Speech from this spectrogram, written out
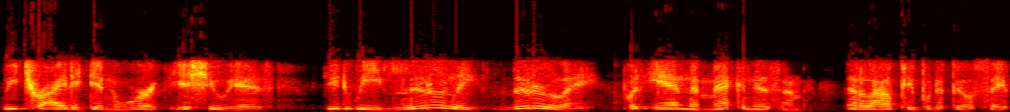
we tried, it didn't work. The issue is, did we literally, literally put in the mechanism that allow people to feel safe,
